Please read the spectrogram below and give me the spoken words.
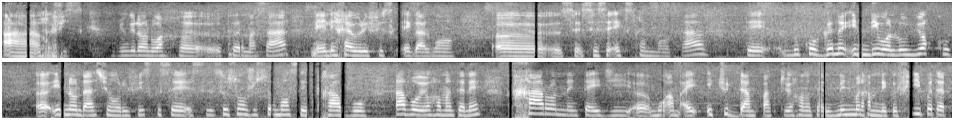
à Rufisque. Ñu ngi doon wax Kër Massar mais li xew Rufisque également c'est extrêmement grave. Te lu ko gën inondation Rufisque c'est ce sont justement ces travaux travaux yoo xamante ne xaaroon nañ tey ji ay études d'impact yoo xamante ne dinañ mën que fii peut-être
